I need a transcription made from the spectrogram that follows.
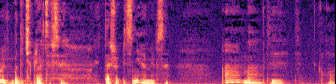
Буде чіплятися все. І те, що під снігом і все. Обалдеть. Клас.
